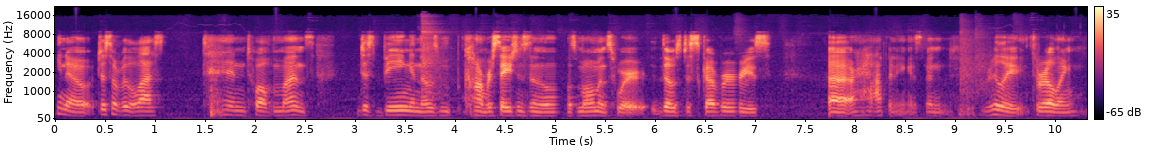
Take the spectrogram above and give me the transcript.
you know just over the last 10, 12 months, just being in those conversations and those moments where those discoveries uh, are happening has been really thrilling.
